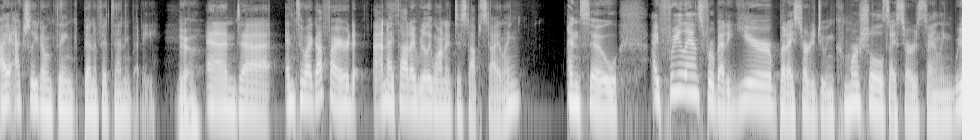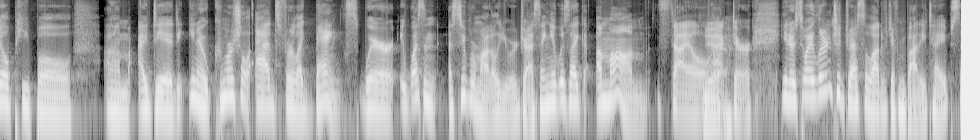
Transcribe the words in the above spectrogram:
I actually don't think benefits anybody. Yeah. And uh, and so I got fired, and I thought I really wanted to stop styling. And so I freelanced for about a year, but I started doing commercials. I started styling real people. Um, I did, you know, commercial ads for like banks where it wasn't a supermodel you were dressing. It was like a mom style Yeah. actor, you know. So I learned to dress a lot of different body types.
